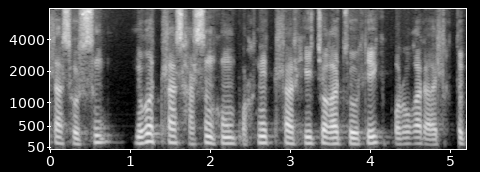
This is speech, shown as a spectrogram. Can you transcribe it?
талаас хөрсөн, нөгөө талаас харсан хүн Бурхны талаар хийж байгаа зүйлийг буруугаар ойлгодог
